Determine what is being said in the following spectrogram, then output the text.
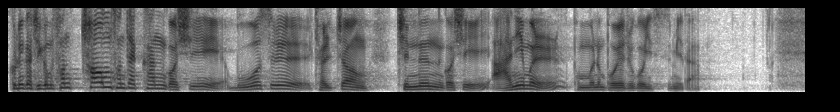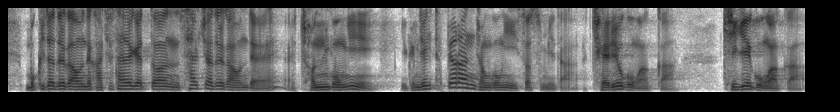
그러니까 지금 선, 처음 선택한 것이 무엇을 결정 짓는 것이 아님을 본문은 보여주고 있습니다. 목회자들 가운데 같이 사역했던 사역자들 가운데 전공이 굉장히 특별한 전공이 있었습니다. 재료공학과, 기계공학과,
